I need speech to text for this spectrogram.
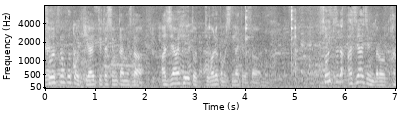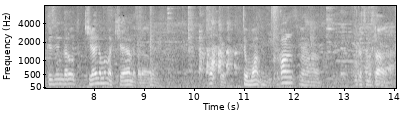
そいつのことを嫌いって言った瞬間にさアジアンヘイトって言われるかもしれないけどさそいつがアジア人だろうと白人だろうと嫌いなものは嫌いなんだから、あってって思わんの、かんてかそのさ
